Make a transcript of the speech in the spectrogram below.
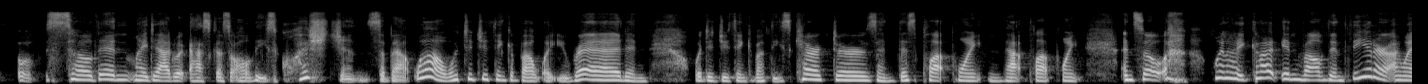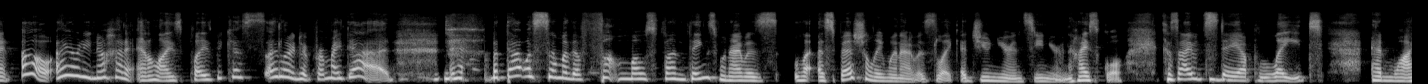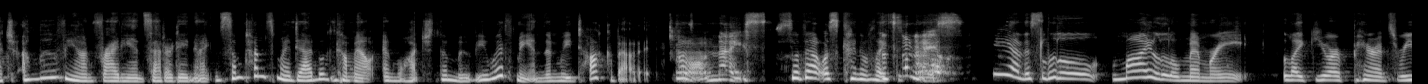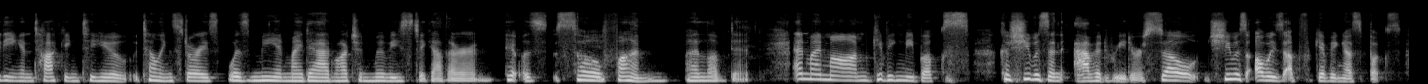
so then my dad would ask us all these questions about, wow, what did you think about what you read? And what did you think about these characters and this plot point and that plot point? And so when I got involved in theater, I went, oh, I already know how to analyze plays because I learned it from my dad. but that was some of the fun, most fun things when I was, especially when I was like a junior and senior in high school, because I would mm-hmm. stay up late and watch a movie on Friday and Saturday night. And sometimes my dad would come mm-hmm. out and watch the movie with me and then we'd talk about it. Oh, nice. So that was kind of like That's so nice. Yeah, this little my little memory like your parents reading and talking to you, telling stories, was me and my dad watching movies together. And it was so fun. I loved it. And my mom giving me books because she was an avid reader. So she was always up for giving us books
